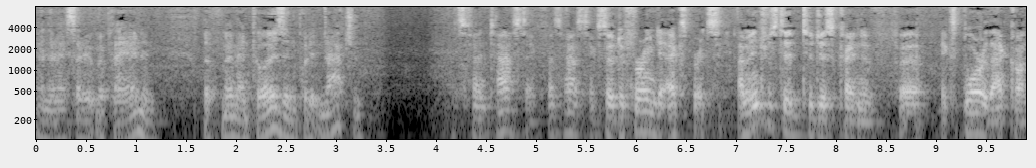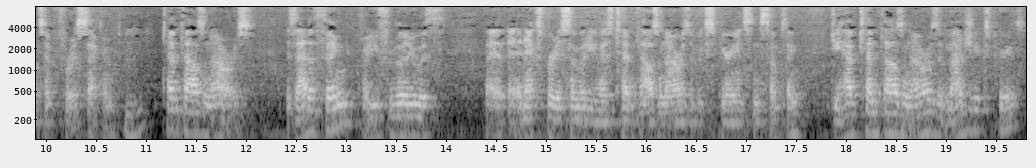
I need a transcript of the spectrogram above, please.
And then I set out my plan and look for my mentors and put it into action. That's fantastic, fantastic. So deferring to experts, I'm interested to just kind of uh, explore that concept for a 2nd Ten thousand hours is that a thing? Are you familiar with uh, an expert? Is somebody who has ten thousand hours of experience in something? Do you have ten thousand hours of magic experience?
